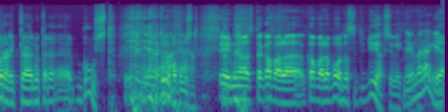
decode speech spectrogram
korralik äh, niisugune boost, turbo boost. eelmine aasta Kabala, Kabala pood osteti tühjaks ju kõik. ega ma räägin,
